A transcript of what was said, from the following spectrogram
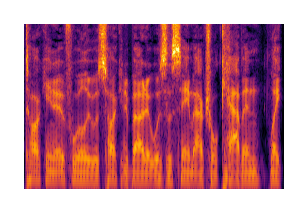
talking, if Willie was talking about it was the same actual cabin, like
